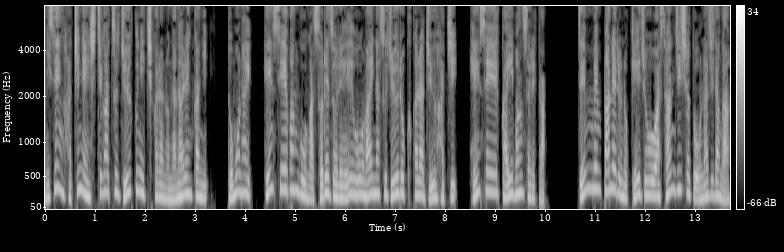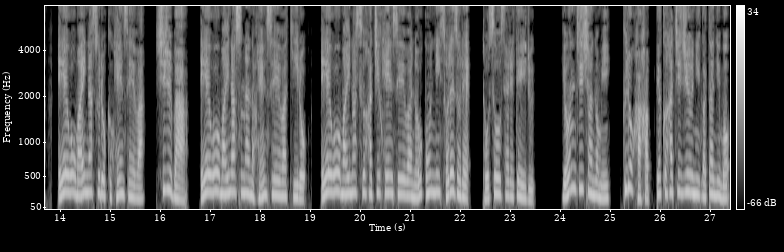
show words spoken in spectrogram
2008年7月19日からの7連化に伴い編成番号がそれぞれ AO-16 から18編成へ改版された。前面パネルの形状は3次車と同じだが、AO-6 編成はシルバー、AO-7 編成は黄色、AO-8 編成は濃紺にそれぞれ塗装されている。4次車のみ、黒波882型にも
